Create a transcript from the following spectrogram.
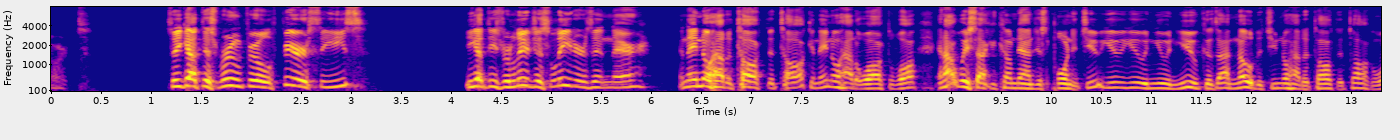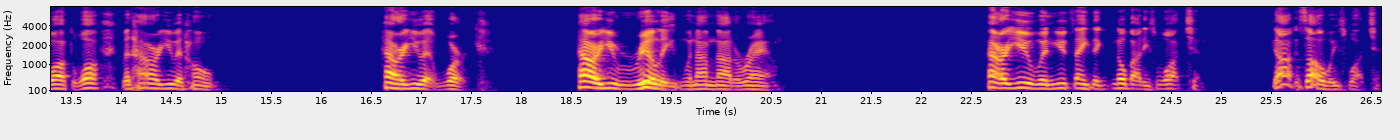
heart. So you got this room full of Pharisees you got these religious leaders in there, And they know how to talk the talk and they know how to walk the walk. And I wish I could come down and just point at you, you, you, and you, and you, because I know that you know how to talk the talk and walk the walk. But how are you at home? How are you at work? How are you really when I'm not around? How are you when you think that nobody's watching? God is always watching.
